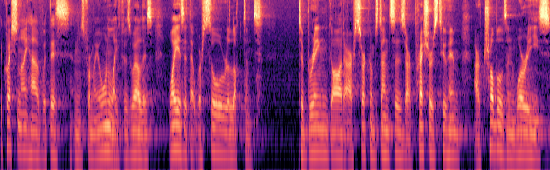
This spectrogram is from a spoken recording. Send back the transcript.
The question I have with this, and for my own life as well, is why is it that we're so reluctant to bring God our circumstances, our pressures to Him, our troubles and worries?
